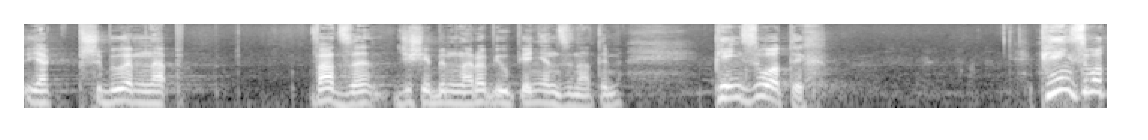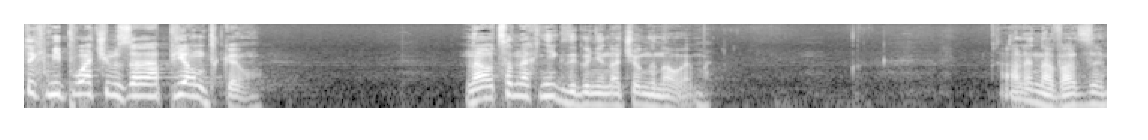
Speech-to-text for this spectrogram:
jak przybyłem na wadze, dzisiaj bym narobił pieniędzy na tym, pięć złotych. Pięć złotych mi płacił za piątkę. Na ocenach nigdy go nie naciągnąłem ale na wadze.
